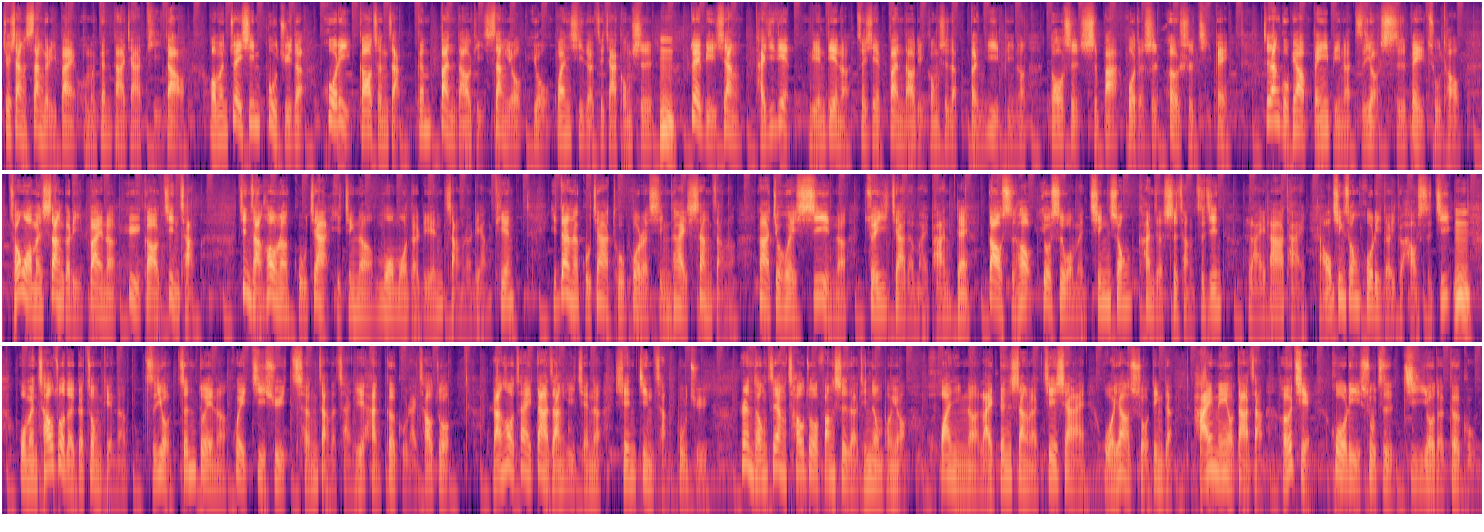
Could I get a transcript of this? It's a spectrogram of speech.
就像上个礼拜我们跟大家提到，我们最新布局的。获利高成长跟半导体上游有关系的这家公司，嗯，对比像台积电、联电呢这些半导体公司的本益比呢，都是十八或者是二十几倍。这张股票本一比呢只有十倍出头。从我们上个礼拜呢预告进场，进场后呢股价已经呢默默的连涨了两天。一旦呢股价突破了形态上涨了。那就会吸引呢追价的买盘，对，到时候又是我们轻松看着市场资金来拉抬，好，轻松获利的一个好时机。嗯，我们操作的一个重点呢，只有针对呢会继续成长的产业和个股来操作，然后在大涨以前呢，先进场布局。认同这样操作方式的听众朋友，欢迎呢来跟上了接下来我要锁定的。还没有大涨，而且获利数字绩优的个股。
